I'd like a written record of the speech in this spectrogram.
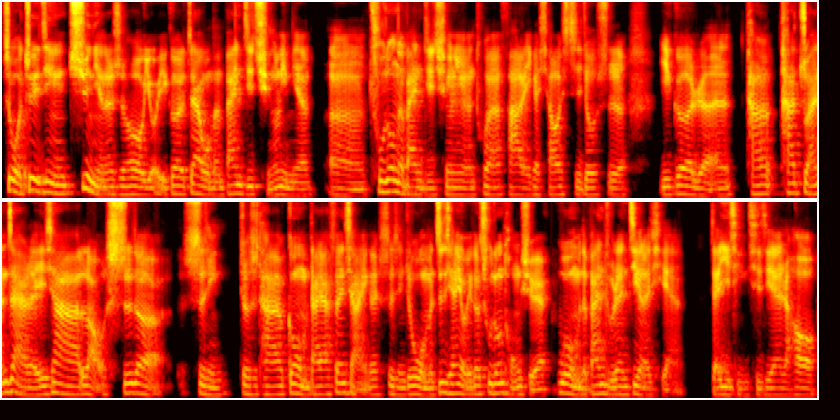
是我最近去年的时候有一个在我们班级群里面，呃，初中的班级群里面突然发了一个消息，就是一个人他他转载了一下老师的事情，就是他跟我们大家分享一个事情，就是我们之前有一个初中同学问我们的班主任借了钱。在疫情期间，然后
